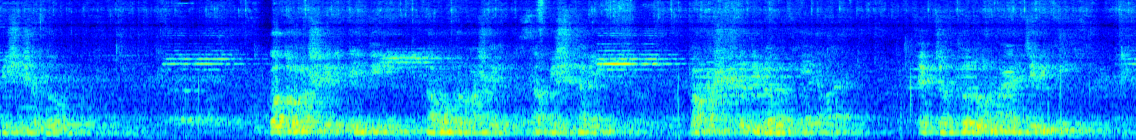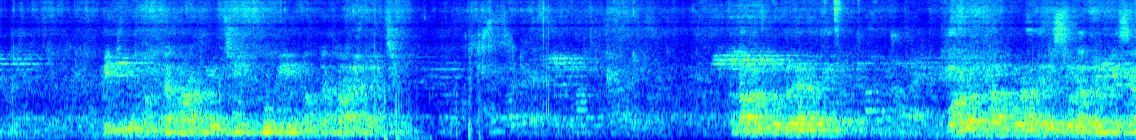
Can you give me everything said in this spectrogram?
বিশেষত গত মাসের এই দিন, নভেম্বর মাসের ছাব্বিশ তারিখ, প্রকাশ্য দিবালকে একজন তরুণ আইনজীবীকে পিটিয়ে হত্যা করা হয়েছে, কুপিয়ে হত্যা করা হয়েছে। আলামিন কোরআনের সূরাতুন নিসা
